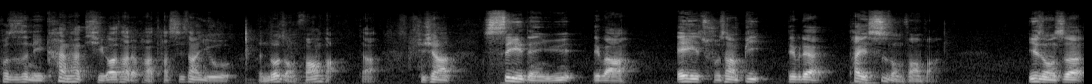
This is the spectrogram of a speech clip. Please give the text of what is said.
或者是你看它提高它的话，它实际上有很多种方法，对吧？就像 C 等于对吧？A 除上 B，对不对？它有四种方法，一种是。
